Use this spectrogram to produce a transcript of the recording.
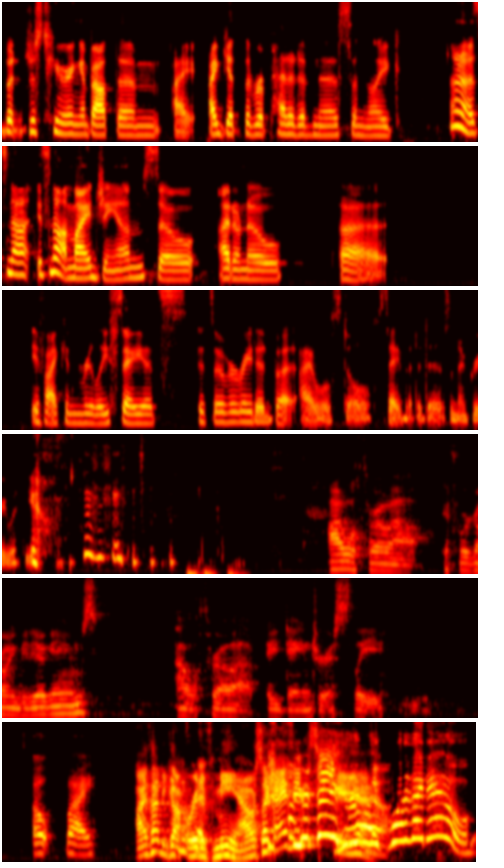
but just hearing about them, I I get the repetitiveness and like I don't know. It's not it's not my jam, so I don't know uh, if I can really say it's it's overrated. But I will still say that it is and agree with you. I will throw out if we're going video games, I will throw out a dangerously. oh, bye. I thought he got He rid said- of me. I was like, I didn't even say You're it like, what did I do?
